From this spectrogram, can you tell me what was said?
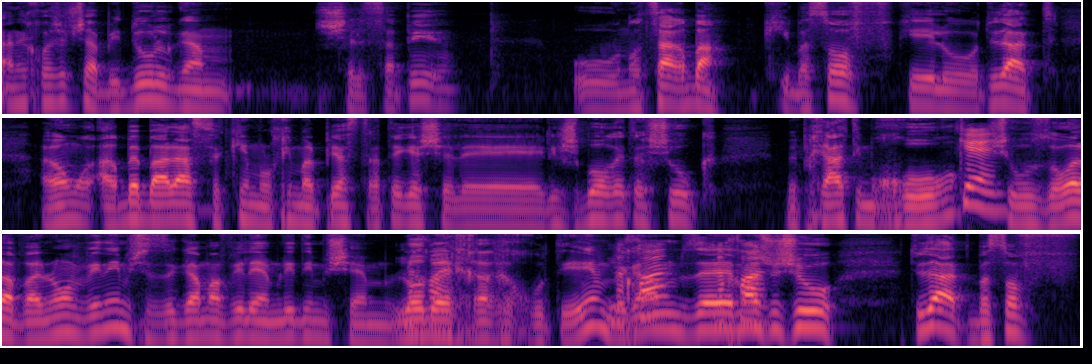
אני חושב שהבידול גם של ספיר, הוא נוצר בה. כי בסוף, כאילו, את יודעת, היום הרבה בעלי עסקים הולכים על פי אסטרטגיה של אה, לשבור את השוק מבחינת תמחור, כן. שהוא זול, אבל הם לא מבינים שזה גם מביא להם לידים שהם לא נכון. בהכרח איכותיים, נכון, וגם זה נכון. משהו שהוא, את יודעת, בסוף,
